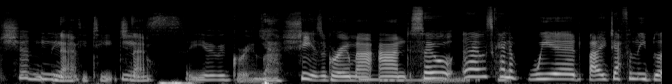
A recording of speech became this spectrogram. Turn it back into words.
shouldn't be No. with your teachers. No. So you're a groomer. Yeah, she is a groomer, and so Mm, that was kind of weird. But I definitely bl-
